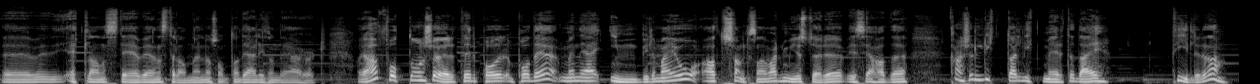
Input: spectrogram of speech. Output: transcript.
et eller annet sted ved en strand eller noe sånt. og Det er liksom det jeg har hørt. Og Jeg har fått noen sjøørreter på, på det, men jeg innbiller meg jo at sjansen hadde vært mye større hvis jeg hadde kanskje lytta litt mer til deg tidligere, da.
